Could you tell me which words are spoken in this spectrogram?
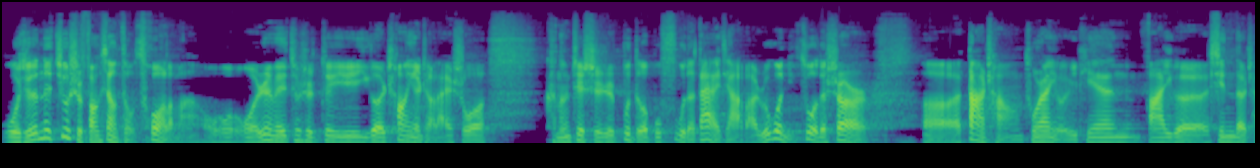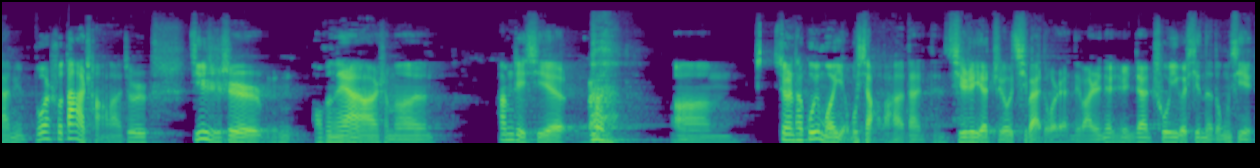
我觉得那就是方向走错了嘛。我我认为就是对于一个创业者来说，可能这是不得不付的代价吧。如果你做的事儿，呃，大厂突然有一天发一个新的产品，不是说大厂了，就是即使是嗯 OpenAI 啊什么，他们这些，嗯，虽然它规模也不小了哈，但其实也只有七百多人，对吧？人家人家出一个新的东西。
